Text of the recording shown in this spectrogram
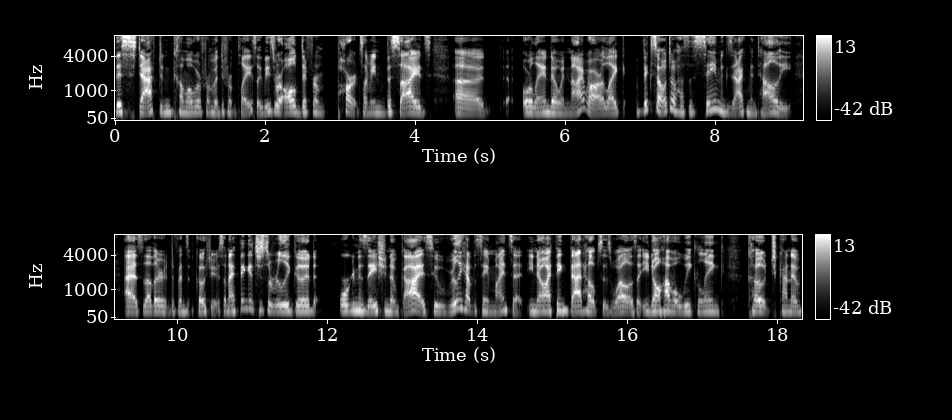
this staff didn't come over from a different place. Like these were all different parts. I mean, besides uh Orlando and Naivar, like Vic So'oto has the same exact mentality as the other defensive coaches, and I think it's just a really good organization of guys who really have the same mindset. You know, I think that helps as well is that you don't have a weak link coach kind of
